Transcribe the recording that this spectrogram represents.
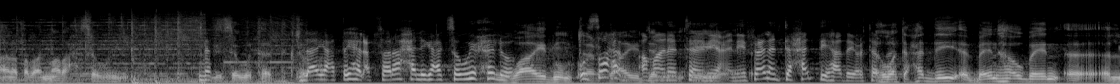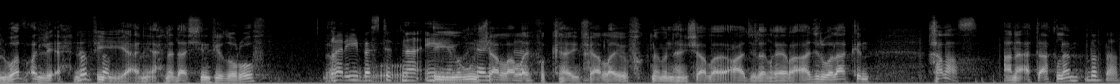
أنا طبعا ما راح أسوي اللي سوتها الدكتور لا يعطيها بصراحه اللي قاعد تسويه حلو. وايد ممتع وصعب وايد أمانة إيه. يعني. فعلا تحدي هذا يعتبر. هو تحدي بينها وبين آه، الوضع اللي إحنا بالضبط. فيه. يعني إحنا داشين في ظروف. غريبة استثنائية اي وإن شاء الله الله يفكها إن شاء الله يفكنا منها إن شاء الله عاجلا غير أجل ولكن خلاص أنا أتأقلم بالضبط.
